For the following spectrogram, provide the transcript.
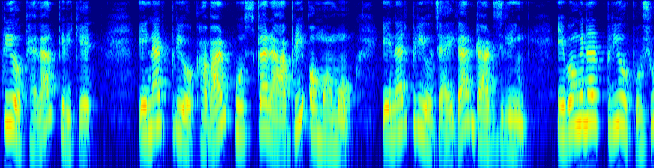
প্রিয় খেলা ক্রিকেট। এনার প্রিয় খাবার ফুচকা, রাবড়ি ও মোমো। এনার প্রিয় জায়গা দার্জিলিং এবং এনার প্রিয় পশু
